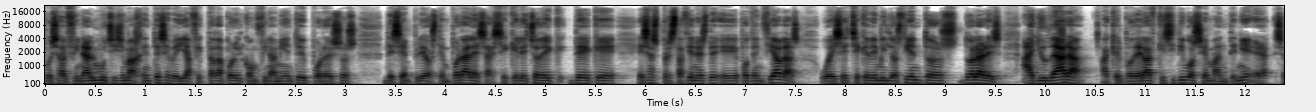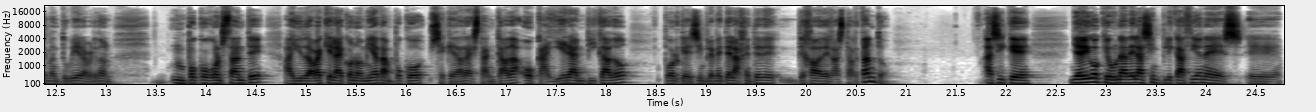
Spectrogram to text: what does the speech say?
pues al final muchísima gente se veía afectada por el confinamiento y por esos desempleos temporales. Así que el hecho de, que esas prestaciones eh, potenciadas o ese cheque de 1.200 dólares ayudara a que el poder adquisitivo se, mantuviera perdón, un poco constante, ayudaba a que la economía tampoco se quedara estancada o cayera en picado porque simplemente la gente dejaba de gastar tanto. Así que ya digo que una de las implicaciones, eh,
